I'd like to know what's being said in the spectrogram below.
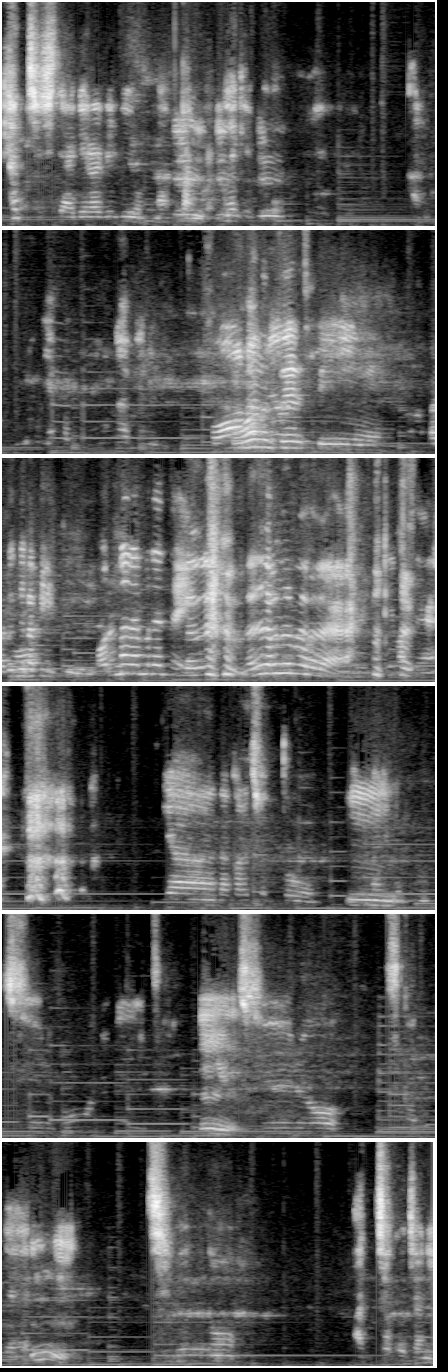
キャッチしてあげられるようになったんだよね、結構。うん。やっぱ vulnerability。vulnerability vulnerability vulnerability。vulnerability すいません。いやー、だからちょっと、ィ何もこのツール、ボーナティっていうツールを使って、うん自分のあっちゃこちゃに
